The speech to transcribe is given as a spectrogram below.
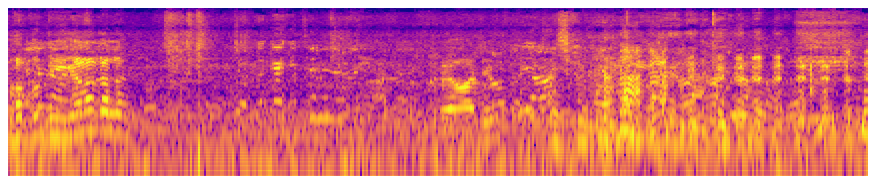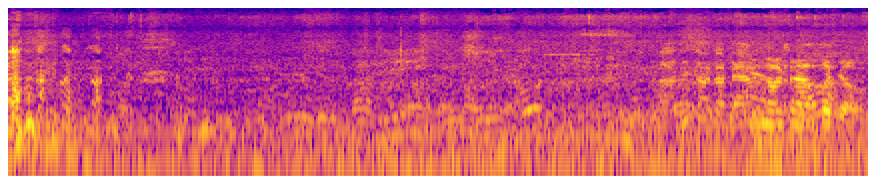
ਬਾਬੂ ਠੀਕ ਹੈ ਨਾ ਗੱਲ? ਚੁੱਕ ਕੇ ਕਿੱਥੇ ਨੇ ਰਿਆਜ ਤੁਹਾਡਾ ਟਾਈਮ ਨਾਲ ਟਾਈਮ ਭਜਾਓ।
